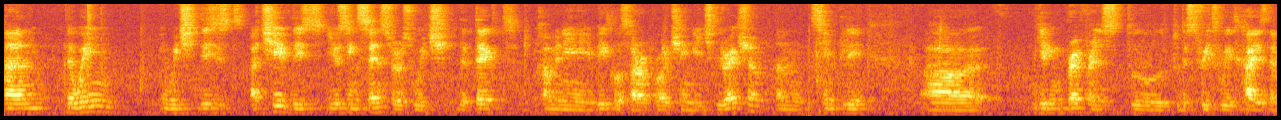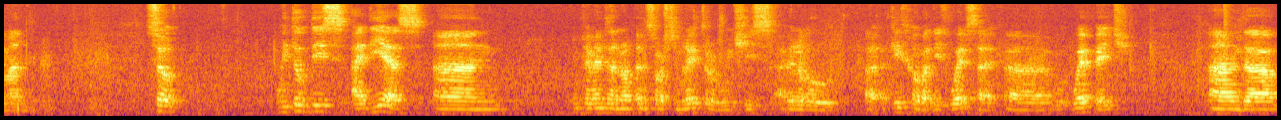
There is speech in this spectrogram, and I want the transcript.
And the way in which this is achieved is using sensors which detect how many vehicles are approaching each direction and simply uh, giving preference to, to the streets with highest demand. So we took these ideas and implemented an open source simulator which is available uh, at GitHub at this website, uh, web page. And uh,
